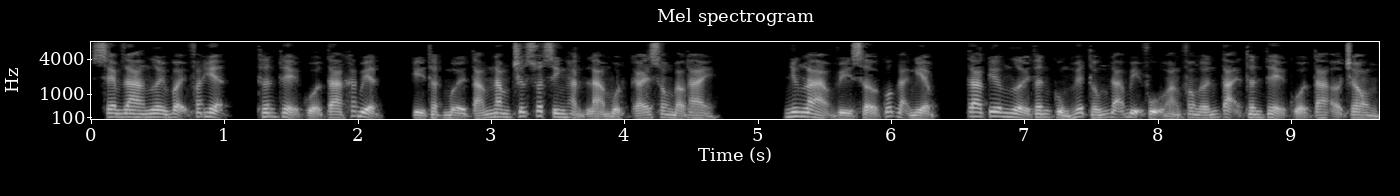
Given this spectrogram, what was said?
xem ra ngươi vậy phát hiện, thân thể của ta khác biệt, kỳ thật mười tám năm trước xuất sinh hẳn là một cái song bào thai. Nhưng là vì sở quốc đại nghiệp, ta kiêm người thân cùng huyết thống đã bị phụ hoàng phong ấn tại thân thể của ta ở trong.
